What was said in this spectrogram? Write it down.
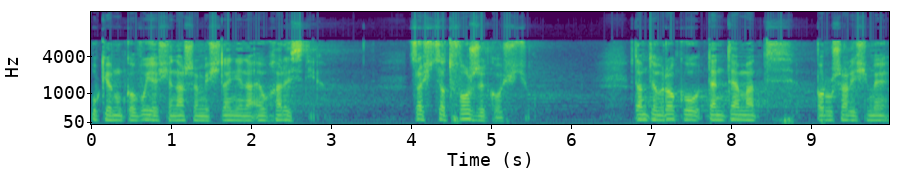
ukierunkowuje się nasze myślenie na Eucharystię. Coś, co tworzy Kościół. W tamtym roku ten temat poruszaliśmy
